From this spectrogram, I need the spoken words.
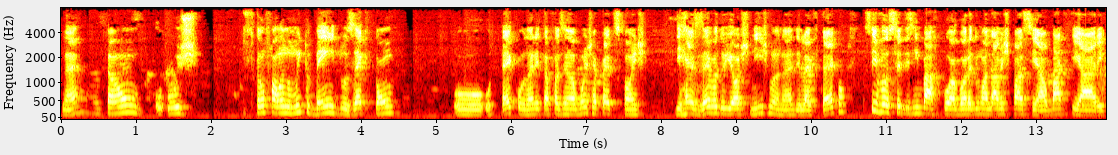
né? Então, os estão falando muito bem do Zecton, o, o tackle, né? Ele está fazendo algumas repetições de reserva do Josh Nisman, né? De left tackle. Se você desembarcou agora de uma nave espacial, Bakhtiari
